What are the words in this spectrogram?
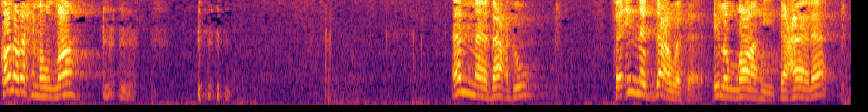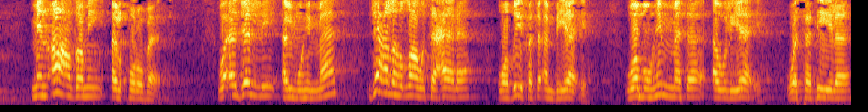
قال رحمه الله أما بعد فإن الدعوة إلى الله تعالى من أعظم القربات وأجل المهمات جعله الله تعالى وظيفة أنبيائه ومهمة أوليائه وسبيل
